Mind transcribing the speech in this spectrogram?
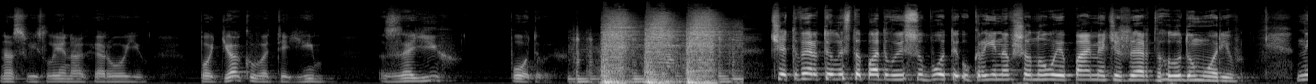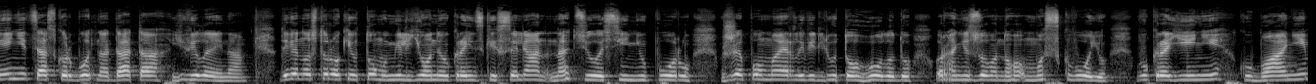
на світлинах героїв, подякувати їм за їх подвиг. 4 листопадової суботи Україна вшановує пам'ять жертв голодоморів. Нині ця скорботна дата ювілейна. 90 років тому мільйони українських селян на цю осінню пору вже померли від лютого голоду, організованого Москвою в Україні, Кубані,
